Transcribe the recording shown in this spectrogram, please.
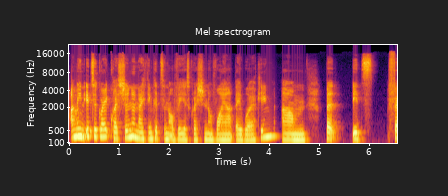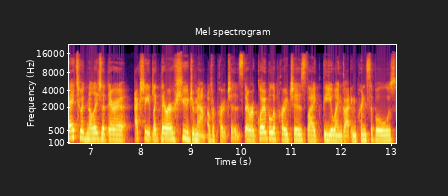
I mean, it's a great question, and I think it's an obvious question of why aren't they working? Um, but it's fair to acknowledge that there are actually like there are a huge amount of approaches. There are global approaches like the UN Guiding Principles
